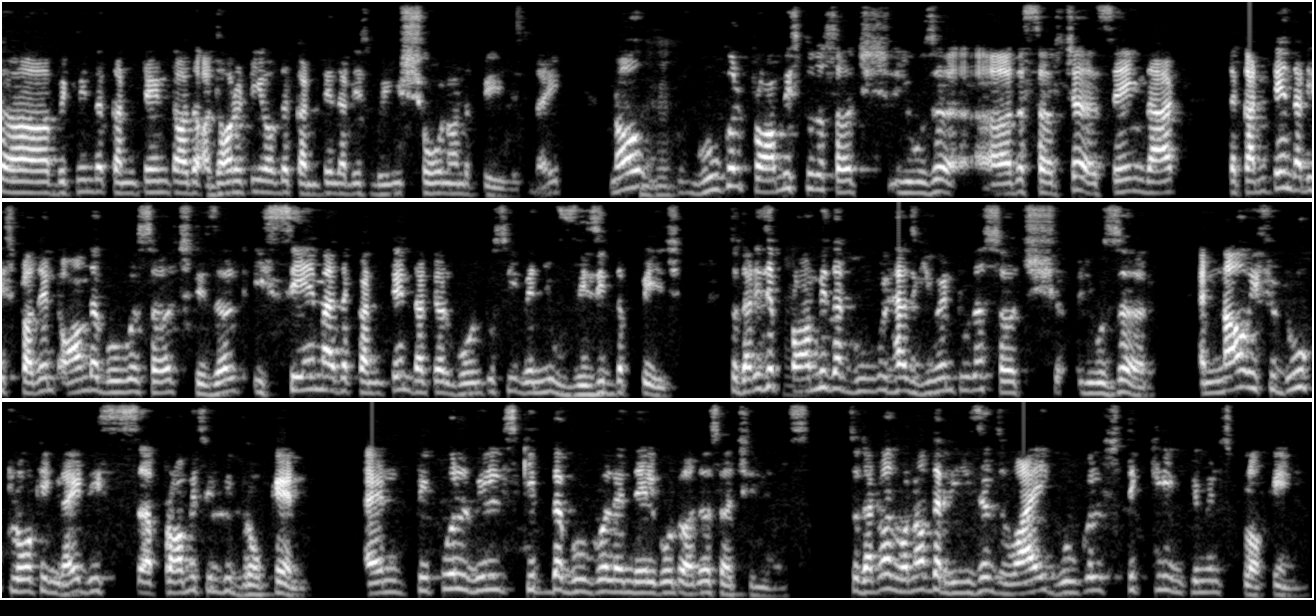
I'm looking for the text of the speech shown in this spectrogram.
uh, between the content or the authority of the content that is being shown on the pages, right? Now Mm-hmm. Google promised to the search user, uh, the searcher, saying that the content that is present on the Google search result is same as the content that you're going to see when you visit the page. So that is a promise that Google has given to the search user. And now if you do cloaking, right, this uh, promise will be broken and people will skip the Google and they'll go to other search engines. So that was one of the reasons why Google strictly implements cloaking.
